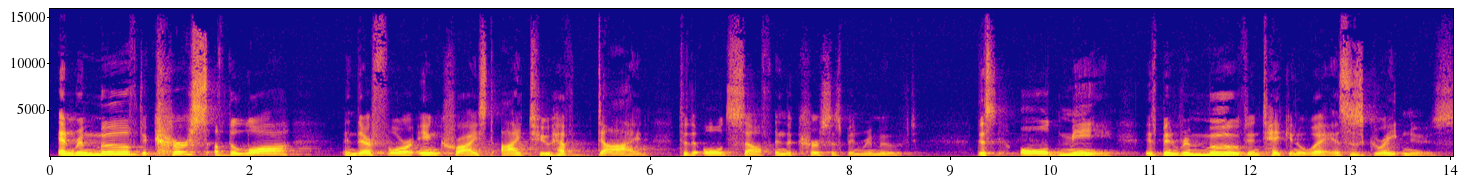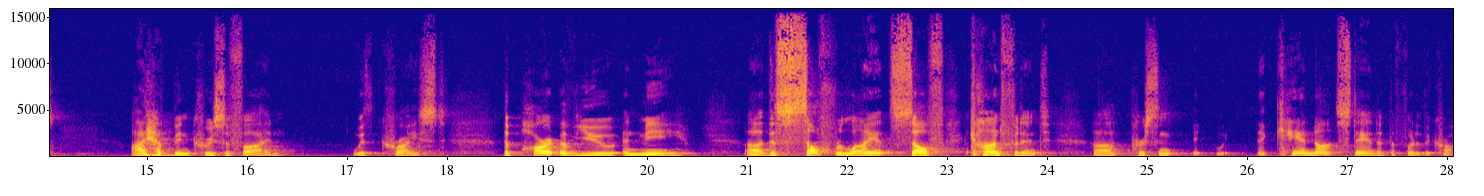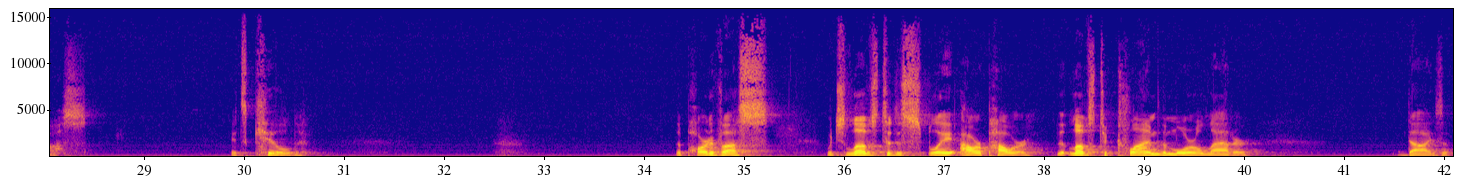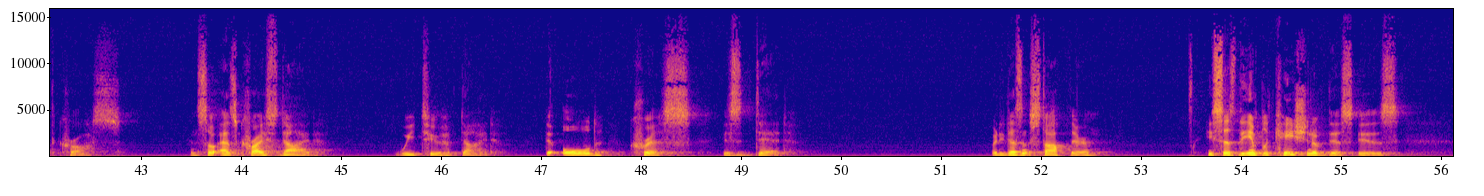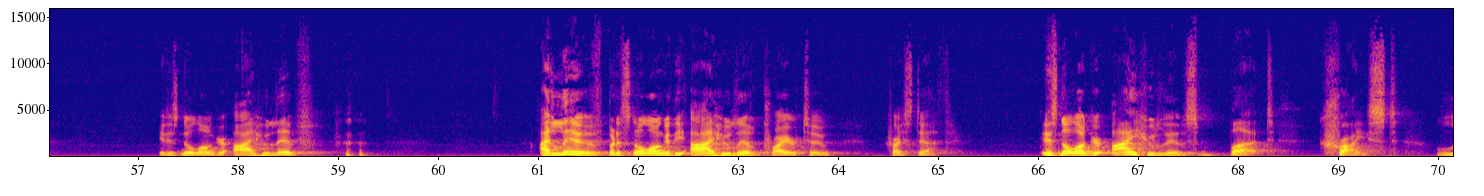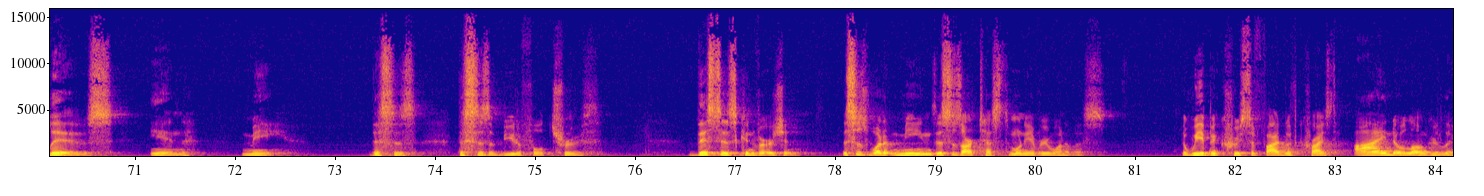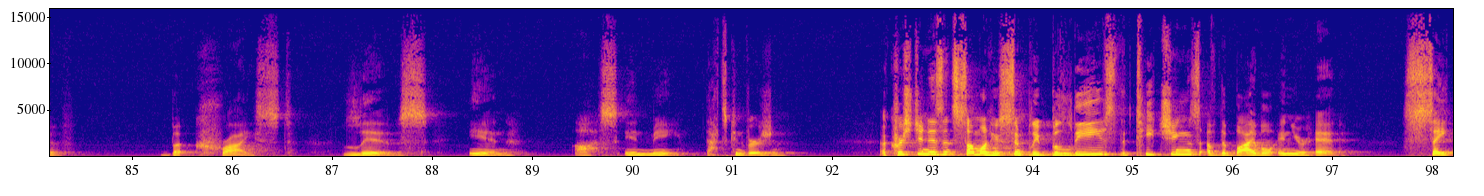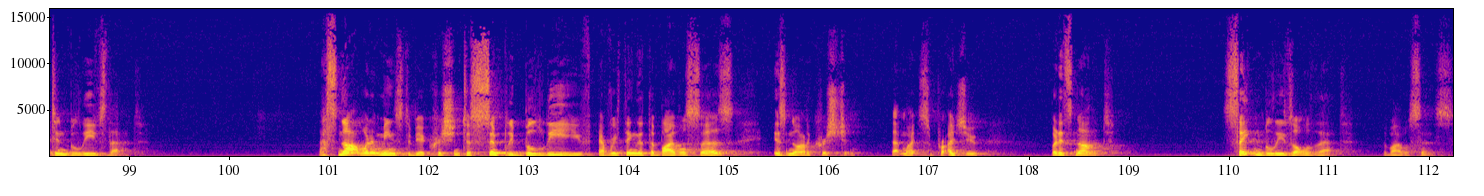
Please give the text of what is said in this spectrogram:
and removed the curse of the law, and therefore in Christ I too have died to the old self, and the curse has been removed. This old me has been removed and taken away. This is great news. I have been crucified with Christ. The part of you and me, uh, this self reliant, self confident uh, person that cannot stand at the foot of the cross, it's killed. The part of us which loves to display our power, that loves to climb the moral ladder, dies at the cross. And so, as Christ died, we too have died. The old Chris is dead. But he doesn't stop there. He says the implication of this is it is no longer I who live. I live, but it's no longer the I who lived prior to Christ's death. It is no longer I who lives, but Christ lives in me. This is, this is a beautiful truth. This is conversion. This is what it means. This is our testimony, every one of us. That we have been crucified with Christ. I no longer live, but Christ lives in us, in me. That's conversion. A Christian isn't someone who simply believes the teachings of the Bible in your head. Satan believes that. That's not what it means to be a Christian. To simply believe everything that the Bible says is not a Christian. That might surprise you, but it's not. Satan believes all of that, the Bible says.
